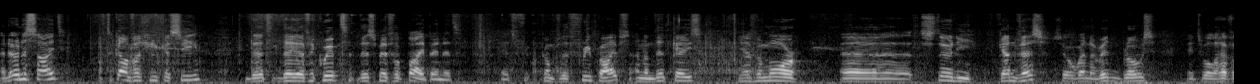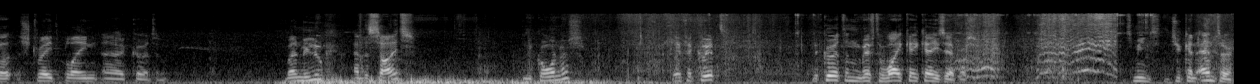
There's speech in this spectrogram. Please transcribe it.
And the other side of the canvas you can see that they have equipped this with a pipe in it. It comes with three pipes and in that case you have a more uh, sturdy canvas so when the wind blows it will have a straight plain uh, curtain. When we look at the sides, in the corners, they've equipped the curtain with the YKK zippers. This means that you can enter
